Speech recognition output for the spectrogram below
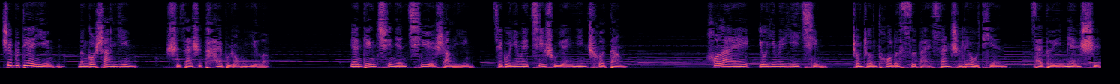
这部电影能够上映，实在是太不容易了。原定去年七月上映，结果因为技术原因撤档，后来又因为疫情，整整拖了四百三十六天才得以面世。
